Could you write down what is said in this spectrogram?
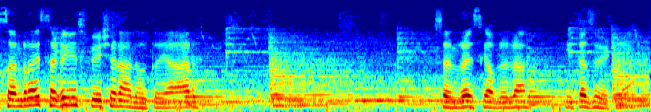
सनराईजसाठी मी स्पेशल आलो होतो यार. सनराईज का आपल्याला इथंच भेटला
